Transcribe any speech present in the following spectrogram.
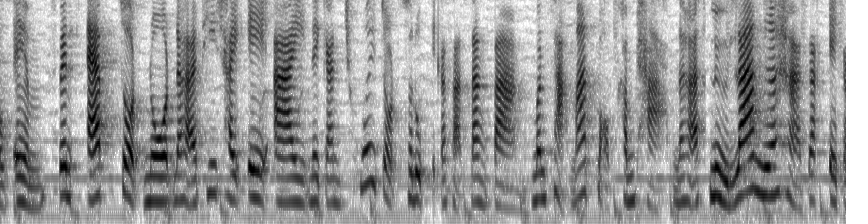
LM เป็นแอปจดโน้ตนะคะที่ใช้ AI ในการช่วยจดสรุปเอกสารต่างๆ มันสามารถตอบคำถามนะคะ หรือล่างเนื้อหาจากเอก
